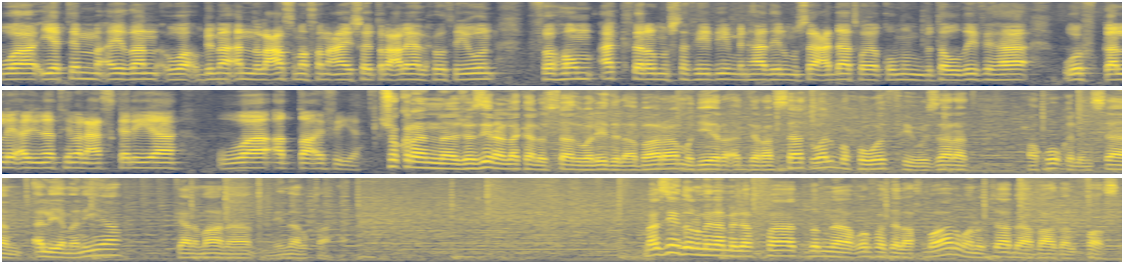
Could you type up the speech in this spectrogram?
ويتم أيضا بما أن العاصمة صنعاء يسيطر عليها الحوثيون فهم أكثر المستفيدين من هذه المساعدات ويقومون بتوظيفها وفقا لأجندتهم العسكرية والطائفية. شكرا جزيلا لك الأستاذ وليد الأبارة مدير الدراسات والبحوث في وزارة حقوق الإنسان اليمنية. كان معنا من القاهرة. مزيد من الملفات ضمن غرفة الأخبار ونتابع بعد الفاصل.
